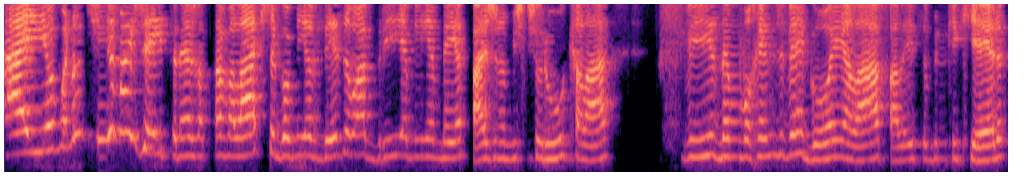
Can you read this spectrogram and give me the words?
Aí eu não tinha mais jeito, né? Eu já estava lá, chegou minha vez, eu abri a minha meia página Michuruca lá, fiz, né? Morrendo de vergonha lá, falei sobre o que que era.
